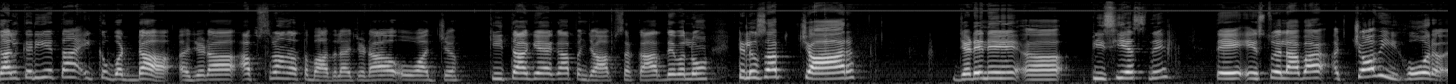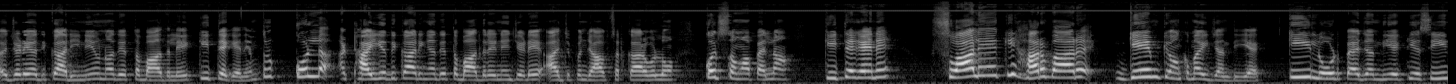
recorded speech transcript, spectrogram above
ਗੱਲ ਕਰੀਏ ਤਾਂ ਇੱਕ ਵੱਡਾ ਜਿਹੜਾ ਅਫਸਰਾਂ ਦਾ ਤਬਾਦਲਾ ਜਿਹੜਾ ਉਹ ਅੱਜ ਕੀਤਾ ਗਿਆ ਹੈਗਾ ਪੰਜਾਬ ਸਰਕਾਰ ਦੇ ਵੱਲੋਂ। ਢਿੱਲੋਂ ਸਾਹਿਬ, ਚਾਰ ਜਿਹੜੇ ਨੇ ਪੀਸੀਐਸ ਦੇ ਤੇ ਇਸ ਤੋਂ ਇਲਾਵਾ 24 ਹੋਰ ਜਿਹੜੇ ਅਧਿਕਾਰੀ ਨੇ ਉਹਨਾਂ ਦੇ ਤਬਾਦਲੇ ਕੀਤੇ ਗਏ ਨੇ। ਮਤਲਬ ਕੁੱਲ 28 ਅਧਿਕਾਰੀਆਂ ਦੇ ਤਬਾਦਲੇ ਨੇ ਜਿਹੜੇ ਅੱਜ ਪੰਜਾਬ ਸਰਕਾਰ ਵੱਲੋਂ ਕੁਝ ਸਮਾਂ ਪਹਿਲਾਂ ਕੀਤੇ ਗਏ ਨੇ। ਸਵਾਲ ਇਹ ਕਿ ਹਰ ਵਾਰ ਗੇਮ ਕਿਉਂ ਕਮਾਈ ਜਾਂਦੀ ਹੈ? ਕੀ ਲੋੜ ਪੈ ਜਾਂਦੀ ਹੈ ਕਿ ਅਸੀਂ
